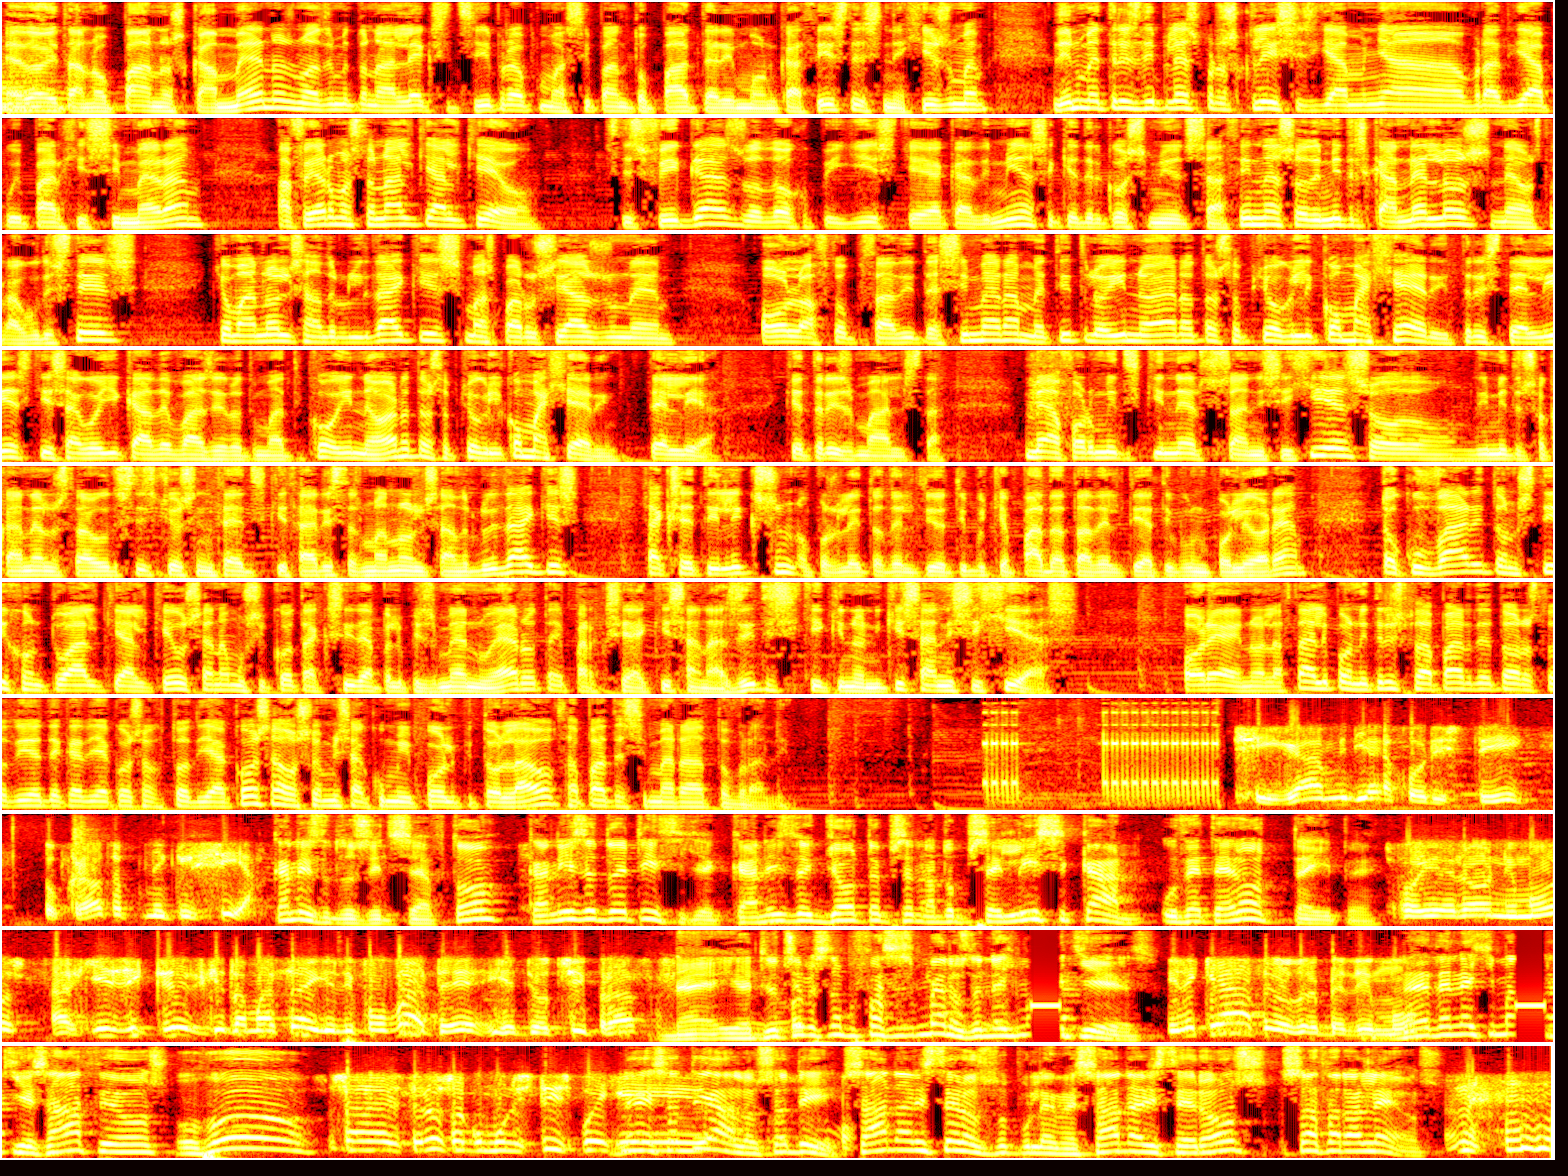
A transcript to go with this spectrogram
Εδώ ήταν ο Πάνος Καμένος μαζί με τον Αλέξη Τσίπρα που μας είπαν το πάτερ ημών. Καθίστε, συνεχίζουμε. Δίνουμε τρεις διπλές προσκλήσεις για μια βραδιά που υπάρχει σήμερα. Αφιέρωμα στον Άλκη Αλκαίο. Στη Σφίγγα, Ζωδόχου Πηγής και Ακαδημίας, σε κεντρικό σημείο της Αθήνας. Ο Δημήτρης Κανέλος, νέος τραγουδιστής, και ο Μανώλης Ανδρουλιδάκης μας παρουσιάζουν ε, όλο αυτό που θα δείτε σήμερα με τίτλο Είναι ο έρωτας στο πιο γλυκό μαχαίρι. Τρεις τελείες και εισαγωγικά δεν βάζει ερωτηματικό. Είναι ο έρωτας στο πιο γλυκό μαχαίρι. Τελεία. Και τρεις μάλιστα. Με αφορμή τι κοινέ του ανησυχίες, ο Δημήτρης ο Κανέλος, τραγουδιστής και ο συνθέτης κιθαρίστας Μανώλης Ανδρουλιδάκης, θα ξετυλίξουν, όπως λέει το δελτίο τύπου και πάντα τα δελτία τύπου είναι πολύ ωραία, το κουβάρι των στίχων του Άλκη Αλκαίους σε ένα μουσικό ταξίδι απελπισμένου έρωτα, υπαρξιακής αναζήτησης και κοινωνικής ανησυχίας. Ωραία είναι όλα αυτά. Λοιπόν, οι τρεις που θα πάρετε τώρα στο 211-208-200, όσο εμείς ακούμε οι υπόλοιποι το λαό, θα πάτε σήμερα το βράδυ. Σιγά μην διαχωριστεί το κράτος από την εκκλησία. Κανείς δεν το ζήτησε αυτό. Κανείς δεν το ετήθηκε. Κανείς δεν γιώτεψε να το ψελίσει καν. Ουδετερότητα είπε. Ο Ιερόνιμο αρχίζει, ξέρει, και τα μασάει γιατί φοβάται, γιατί ο Τσίπρα. Ναι, γιατί ο Τσίπρας είναι αποφασισμένος, δεν έχει μαλακίες. Είναι και άθεος, ρε παιδί μου. Ναι, δεν έχει μαλακίες. Άθεος. Οχο! Σαν αριστερός ακομμουνιστή που έχει. Ναι, σαν τι άλλος, σαν τι. Σαν αριστερός αυτό που λέμε. Σαν αριστερός, σαν θαραλέος.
